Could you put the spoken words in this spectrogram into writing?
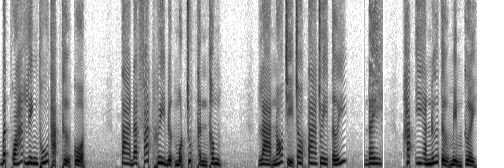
bất quá linh thú thạc thử của. Ta đã phát huy được một chút thần thông. Là nó chỉ cho ta truy tới. Đây. Hắc y nữ tử mỉm cười.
